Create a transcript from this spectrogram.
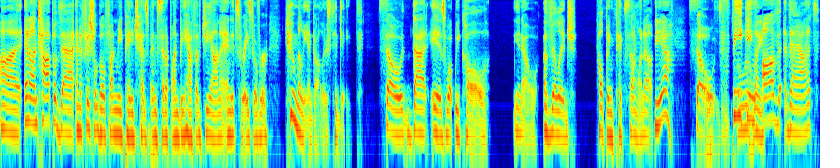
uh, and on top of that, an official GoFundMe page has been set up on behalf of Gianna, and it's raised over $2 million to date. So that is what we call, you know, a village helping pick someone up. Yeah. So speaking Absolutely. of that,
